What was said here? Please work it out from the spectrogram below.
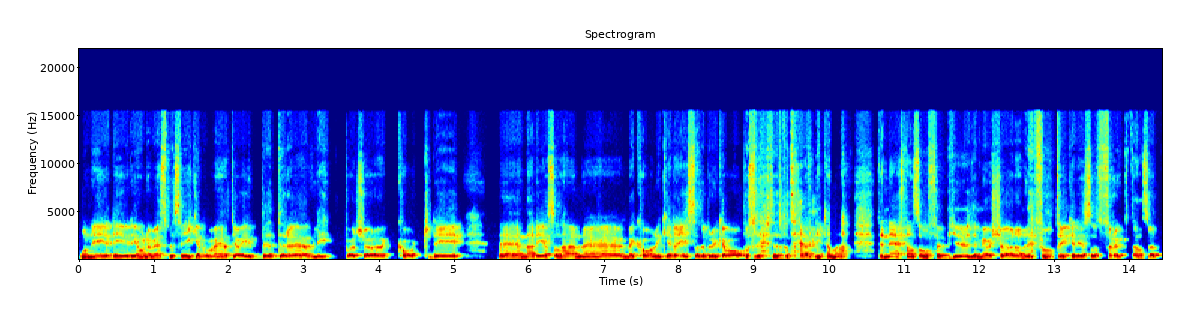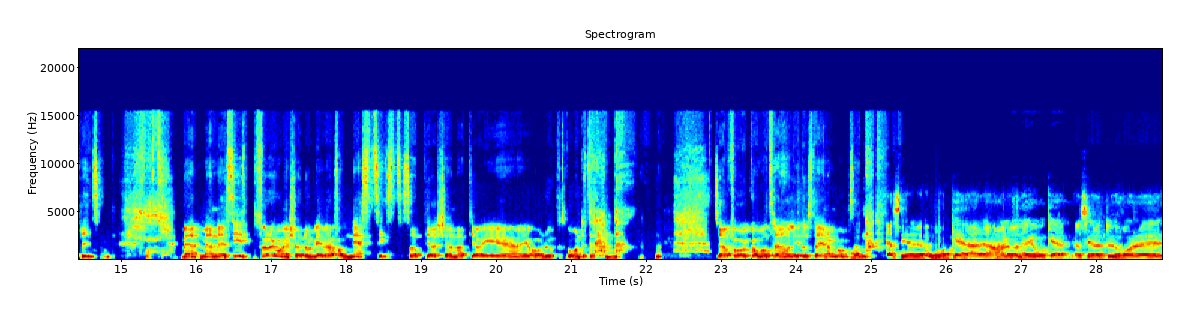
hon är, det är ju det hon är mest besviken på mig, att jag är bedrövlig på att köra kart. Det eh, när det är sån här eh, mekanikerrace, som det brukar vara på slutet på tävlingarna. Det är nästan som förbjuder mig att köra nu, för hon tycker det är så fruktansvärt pinsamt. Men, men eh, sist, förra gången jag körde, då blev jag i alla fall näst sist. Så att jag känner att jag, är, jag har en uppåtgående trend. Så jag får komma och träna lite hos dig någon gång sen. Jag ser Åke här, Hammarlund. Hej Åke! Jag ser att du har eh,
